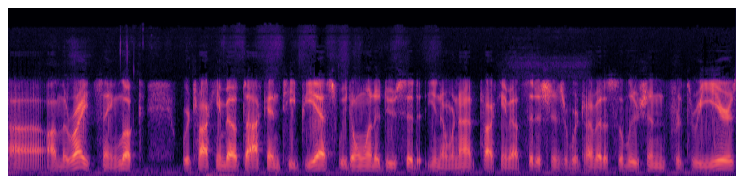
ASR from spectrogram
uh, on the right, saying, "Look, we're talking about DACA and TPS. We don't want to do, you know, we're not talking about citizenship. We're talking about a solution for three years."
